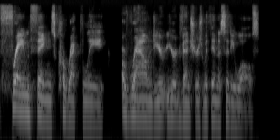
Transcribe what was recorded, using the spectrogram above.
frame things correctly around your your adventures within a city walls.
